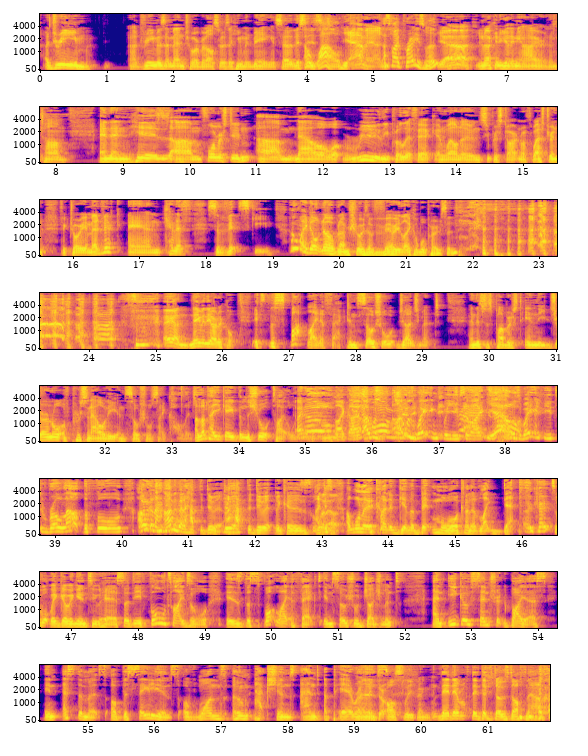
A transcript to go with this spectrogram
a dream. A dream as a mentor, but also as a human being. And so this is Oh, is, wow. yeah, man. That's high praise, man. Yeah, you're not going to get any higher than Tom. And then his um, former student, um, now really prolific and well-known superstar at Northwestern, Victoria Medvec, and Kenneth Savitsky, whom I don't know, but I'm sure is a very likable person. and name of the article. It's the spotlight effect in social judgment. And this was published in the Journal of Personality and Social Psychology. I love how you gave them the short title. I know! Like I I, was, I was waiting for you to like, yeah, I was waiting for you to roll out the full. I'm gonna, I'm that? gonna have to do it. I it. have to do it because I just, out. I want to kind of give a bit more kind of like depth Okay. to what we're going into here. So the full title is the spotlight effect in social judgment. An egocentric bias in estimates of the salience of one's own actions and appearance. I think they're all sleeping. They're, they're, they've, they've dozed off now.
